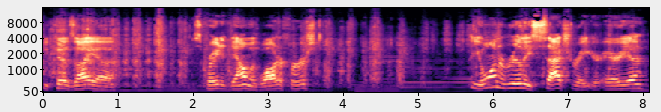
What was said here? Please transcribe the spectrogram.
Because I uh, sprayed it down with water first you want to really saturate your area.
